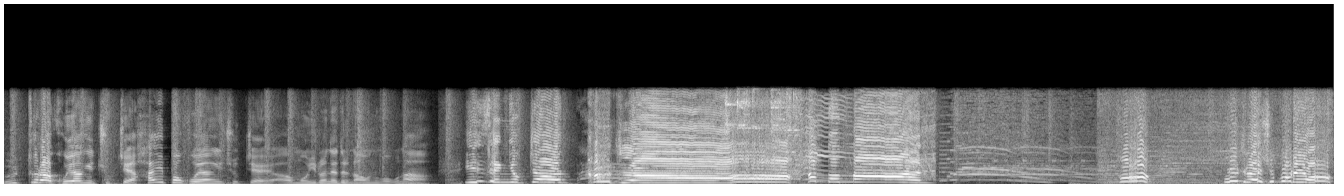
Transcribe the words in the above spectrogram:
울트라 고양이 축제, hyper 고양이 축제. 아 뭐 이런 애들 나오는 거구나. 인생 역전! 가자! 한 번만! 어? ultra super rare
